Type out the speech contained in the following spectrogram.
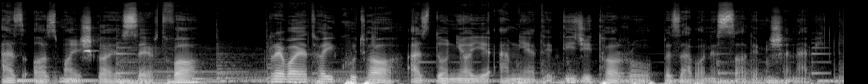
از آزمایشگاه سرتفا روایت های کوتاه از دنیای امنیت دیجیتال رو به زبان ساده میشنوید.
